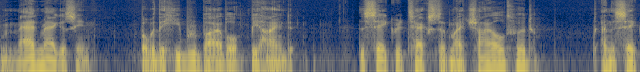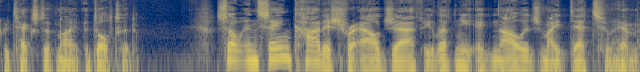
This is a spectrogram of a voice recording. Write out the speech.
Mad magazine, but with the Hebrew Bible behind it. The sacred text of my childhood and the sacred text of my adulthood. So, in saying Kaddish for Al Jaffee, let me acknowledge my debt to him.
